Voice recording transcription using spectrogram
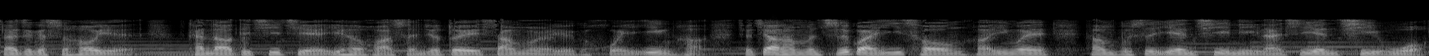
在这个时候也看到第七节，耶和华神就对撒母耳有一个回应哈，就叫他们只管依从哈，因为他们不是厌弃你，乃是厌弃我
